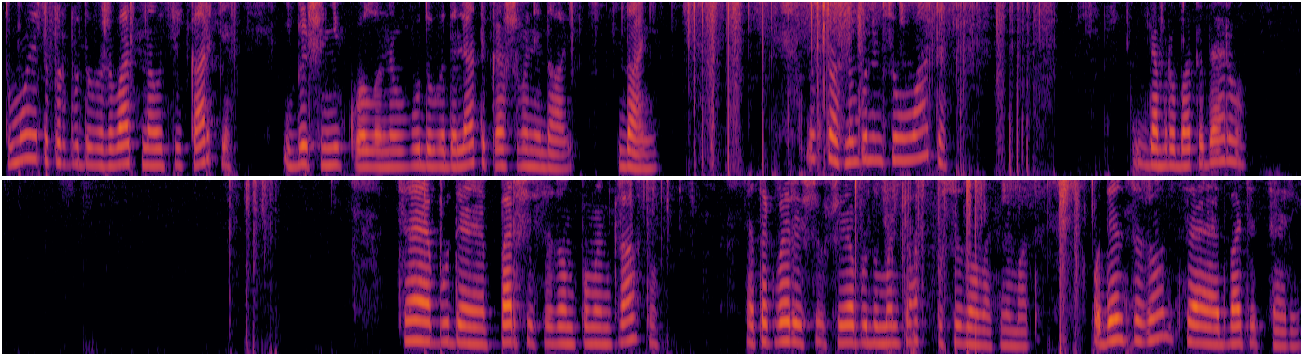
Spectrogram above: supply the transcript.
Тому я тепер буду виживати на цій карті і більше ніколи не буду видаляти кешовані дані. Ну що ж, не будемо сумувати. Йдемо рубати дерево. Це буде перший сезон по Майнкрафту. Я так вирішив, що я буду Майнкрафт по сезонах знімати. Один сезон це 20 серій.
